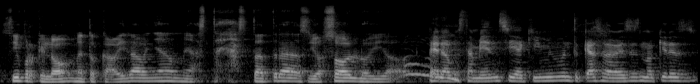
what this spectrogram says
Sí, porque luego me tocaba ir a bañarme hasta, hasta atrás, yo solo y. Pero pues también, si aquí mismo en tu casa a veces no quieres.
